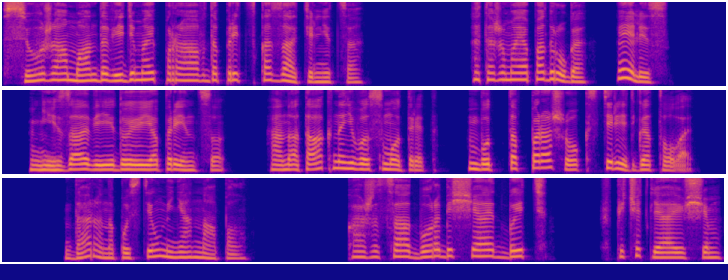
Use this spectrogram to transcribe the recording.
Все же Аманда, видимо, и правда предсказательница. Это же моя подруга, Элис. Не завидую я принцу. Она так на него смотрит, будто порошок стереть готова. Дара напустил меня на пол. Кажется, отбор обещает быть впечатляющим,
